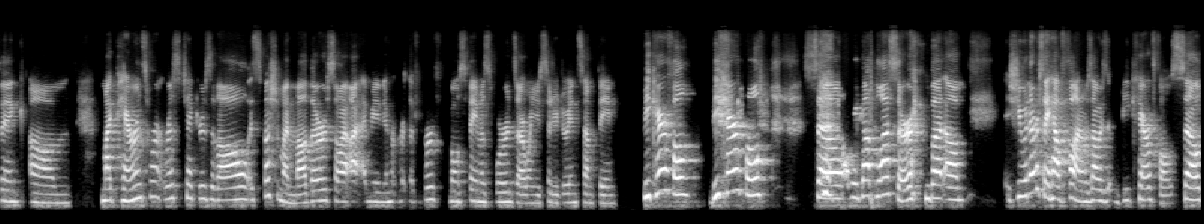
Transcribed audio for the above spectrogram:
think um, my parents weren't risk takers at all, especially my mother. So, I, I mean, her, her most famous words are when you said you're doing something, be careful, be careful. So I mean, God bless her, but um, she would never say have fun. It was always be careful. So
